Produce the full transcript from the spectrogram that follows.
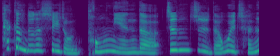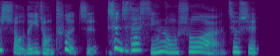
他更多的是一种童年的。的真挚的未成熟的一种特质，甚至他形容说啊，就是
